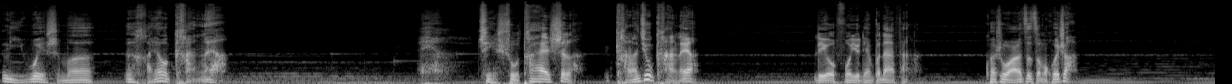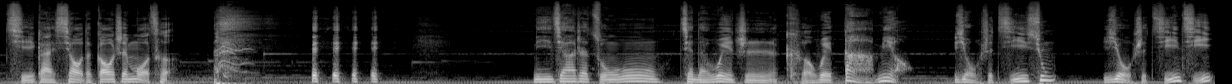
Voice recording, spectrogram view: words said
你为什么还要砍了呀？哎呀，这树太碍事了，砍了就砍了呀！李有福有点不耐烦了，快说儿子怎么回事？乞丐笑得高深莫测：“嘿嘿嘿嘿，你家这祖屋建的位置可谓大妙，又是吉凶，又是吉吉。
